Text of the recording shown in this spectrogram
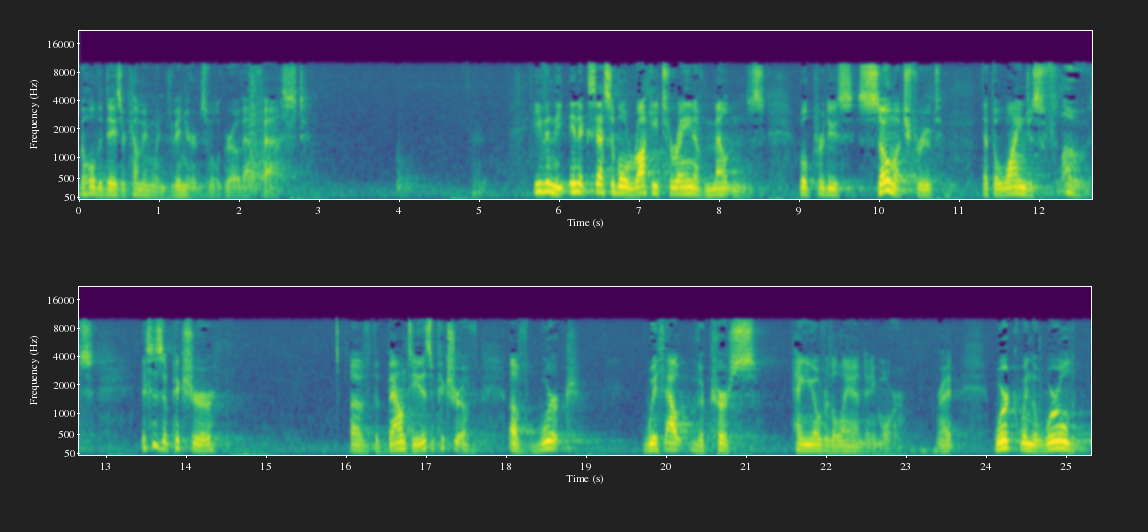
Behold, the days are coming when vineyards will grow that fast. Even the inaccessible rocky terrain of mountains will produce so much fruit that the wine just flows. This is a picture of the bounty. This is a picture of, of work without the curse hanging over the land anymore, right? Work when the world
